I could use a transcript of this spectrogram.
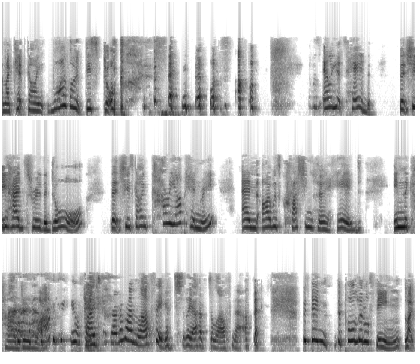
And I kept going, why won't this door close? and it was, um, it was Elliot's head that she had through the door that she's going, hurry up, Henry. And I was crushing her head in the car door. Your face, I don't know why I'm laughing. Actually, I have to laugh now. But then the poor little thing, like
